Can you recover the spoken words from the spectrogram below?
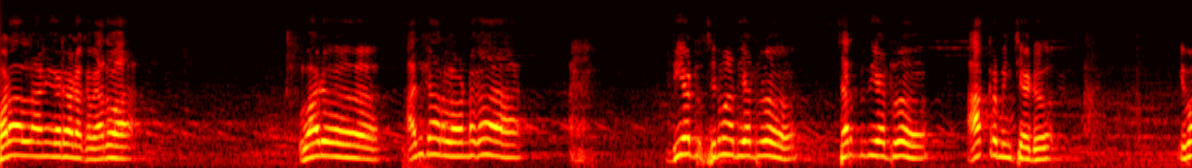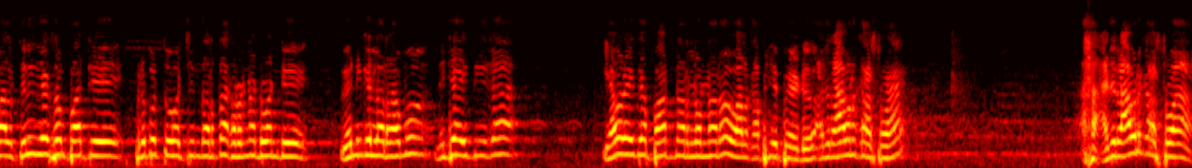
కొడాల నాన్నగాడు వాడు ఒక వెధవ. వాడు అధికారంలో ఉండగా theatre cinema theatre Sarath theatre ఆక్రమించాడు. ఇవాళ తెలుగుదేశం పార్టీ ప్రభుత్వం వచ్చిన తర్వాత అక్కడ ఉన్నటువంటి వెన్నిగిల్ల రాము నిజాయితీగా ఎవరైతే పార్ట్నర్లు ఉన్నారో వాళ్ళకి అప్పచెప్పాడు. అది రావణ కష్టమా? అది రావణ కష్టమా?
